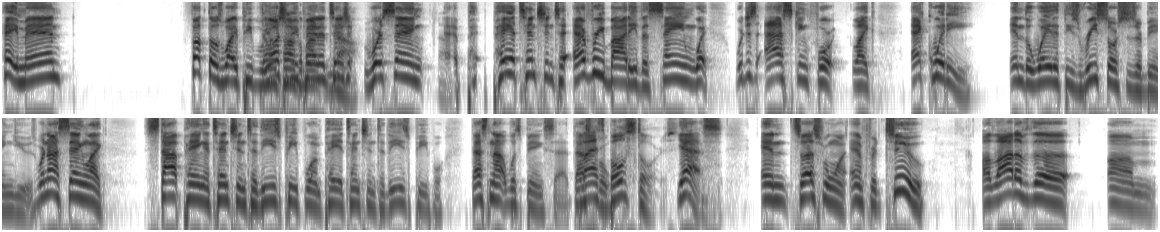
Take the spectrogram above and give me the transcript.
"Hey, man, fuck those white people. Don't Y'all should be paying about- attention." no. We're saying uh, p- pay attention to everybody the same way. We're just asking for like equity in the way that these resources are being used. We're not saying like stop paying attention to these people and pay attention to these people. That's not what's being said. That's That's for, both stores. Yes. And so that's for one. And for two, a lot of the um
